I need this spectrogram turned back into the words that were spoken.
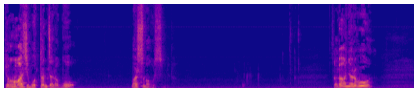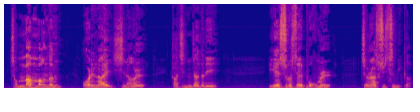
경험하지 못한 자라고 말씀하고 있습니다. 사랑하는 여러분, 젖만 먹는 어린아이 신앙을 가진 자들이 예수 그리스도의 복음을 전할 수 있습니까?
